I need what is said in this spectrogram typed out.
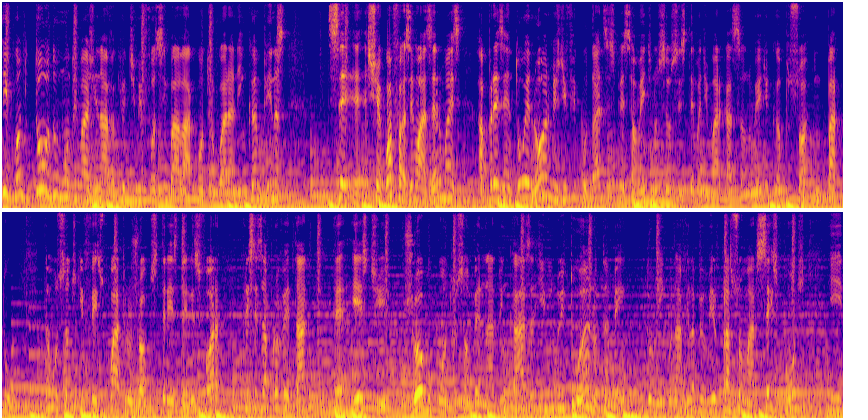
E quando todo mundo imaginava que o time fosse embalar contra o Guarani em Campinas, é, chegou a fazer 1 a 0, mas apresentou enormes dificuldades, especialmente no seu sistema de marcação no meio de campo, só empatou. Então o Santos que fez quatro jogos, três deles fora, precisa aproveitar é, este jogo contra o São Bernardo em casa e o do Ituano também domingo na Vila Belmiro para somar seis pontos e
